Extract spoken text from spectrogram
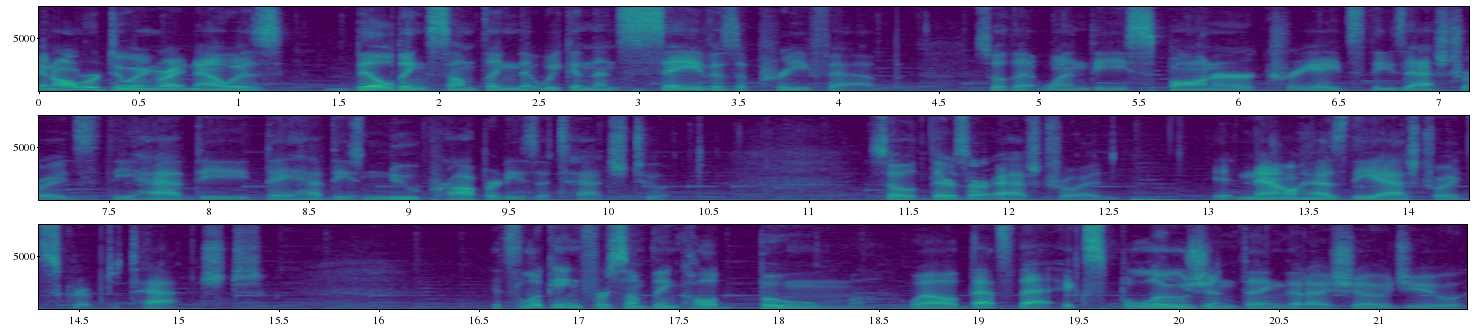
And all we're doing right now is building something that we can then save as a prefab so that when the spawner creates these asteroids, they have, the, they have these new properties attached to it. So there's our asteroid. It now has the asteroid script attached. It's looking for something called boom. Well, that's that explosion thing that I showed you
